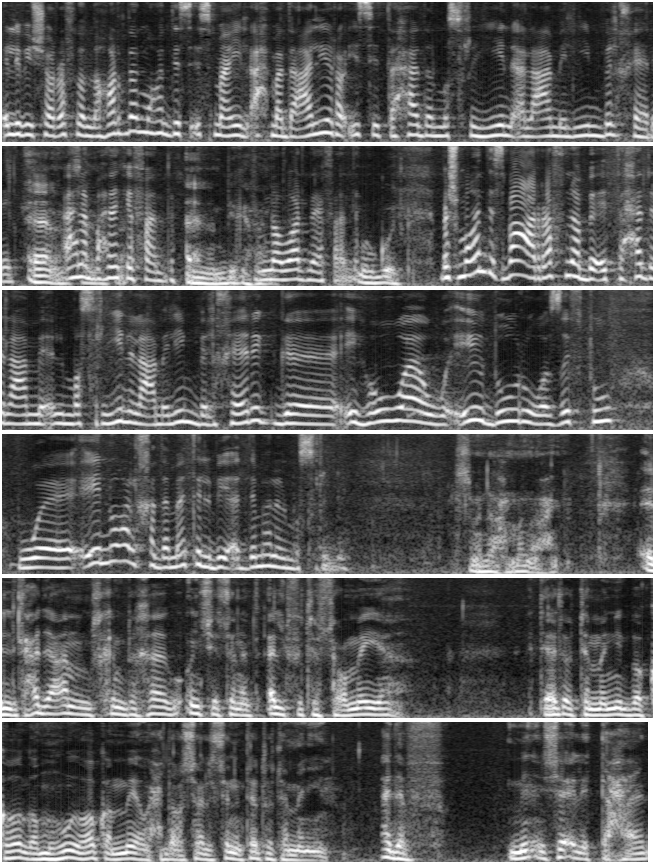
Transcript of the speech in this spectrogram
اللي بيشرفنا النهارده المهندس إسماعيل أحمد علي رئيس اتحاد المصريين العاملين بالخارج. أهلا, أهلا بحضرتك يا فندم. أهلا بك يا فندم. منورنا يا فندم. موجود. باشمهندس بقى عرفنا باتحاد العام المصريين العاملين بالخارج إيه هو وإيه دوره ووظيفته وإيه نوع الخدمات اللي بيقدمها للمصريين؟ بسم الله الرحمن الرحيم. الاتحاد العام للمصريين بالخارج أنشئ سنة 1900 83 بقرار جمهوري رقم 111 لسنة 83 هدف من إنشاء الاتحاد.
